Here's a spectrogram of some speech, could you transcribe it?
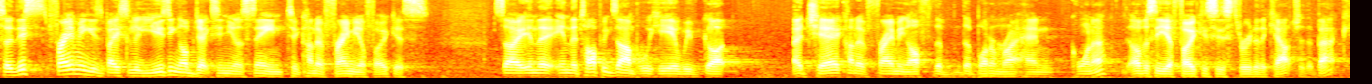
So this framing is basically using objects in your scene to kind of frame your focus. So in the, in the top example here, we've got a chair kind of framing off the, the bottom right-hand corner. Obviously your focus is through to the couch at the back.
